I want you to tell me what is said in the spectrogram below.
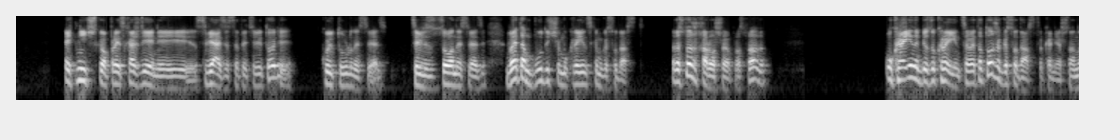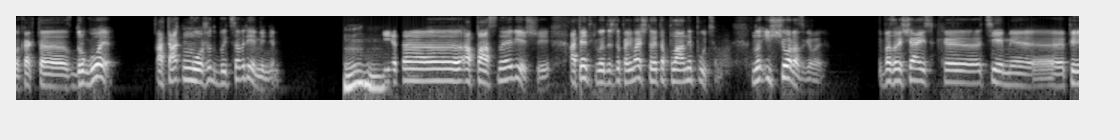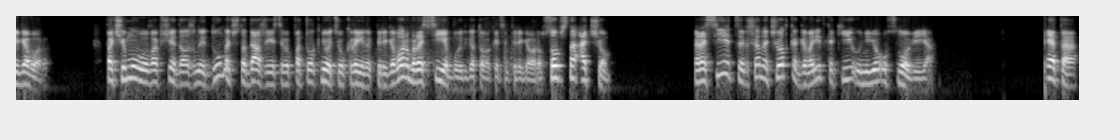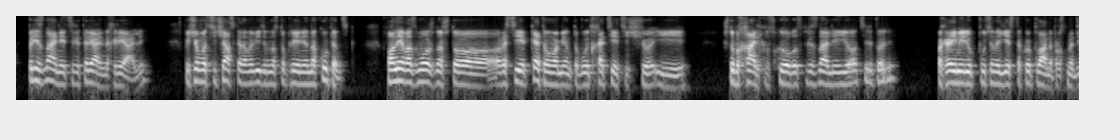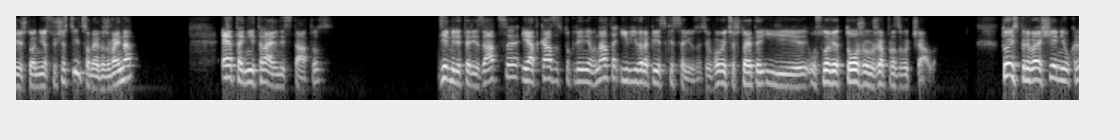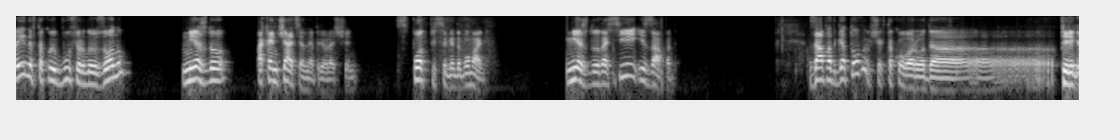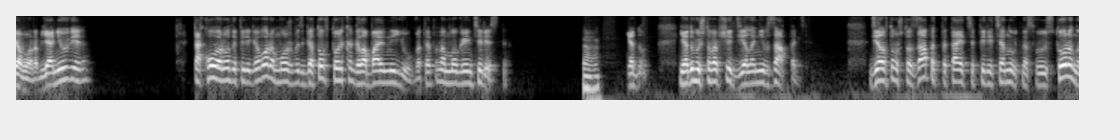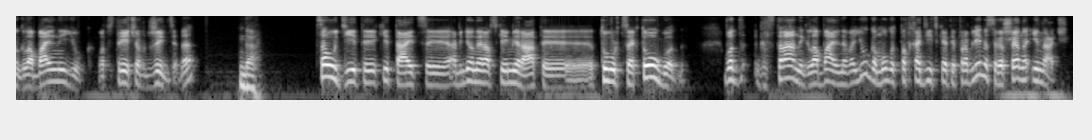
этнического происхождения и связи с этой территорией, культурной связи, цивилизационной связи, в этом будущем украинском государстве? Это же тоже хороший вопрос, правда? Украина без украинцев это тоже государство, конечно, но как-то другое. А так может быть со временем. И это опасная вещь. И опять-таки мы должны понимать, что это планы Путина. Но еще раз говорю, возвращаясь к э, теме э, переговоров. Почему вы вообще должны думать, что даже если вы подтолкнете Украину к переговорам, Россия будет готова к этим переговорам? Собственно, о чем? Россия совершенно четко говорит, какие у нее условия. Это признание территориальных реалий. Причем вот сейчас, когда мы видим наступление на Купенск, вполне возможно, что Россия к этому моменту будет хотеть еще и, чтобы Харьковскую область признали ее территорией. По крайней мере, у Путина есть такой план. Я просто надеюсь, что он не осуществится, но это же война. Это нейтральный статус, демилитаризация и отказ от вступления в НАТО и в Европейский Союз. Если вы помните, что это и условие тоже уже прозвучало. То есть превращение Украины в такую буферную зону между окончательное превращение с подписями на бумаге между Россией и Западом. Запад готов вообще к такого рода э, переговорам? Я не уверен. Такого рода переговорам может быть готов только глобальный юг. Вот это намного интереснее. Я, я думаю, что вообще дело не в Западе. Дело в том, что Запад пытается перетянуть на свою сторону глобальный юг. Вот встреча в Джидде, да? Да. Саудиты, китайцы, Объединенные Арабские Эмираты, Турция, кто угодно. Вот страны глобального юга могут подходить к этой проблеме совершенно иначе.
